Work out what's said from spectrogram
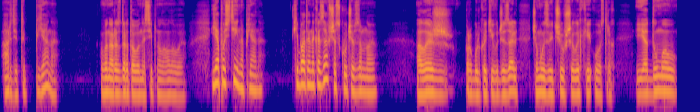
Арді, ти п'яна? Вона роздратовано сіпнула головою. Я постійно п'яна. Хіба ти не казав, що скучив за мною? Але ж, пробулькотів Джизаль, чомусь відчувши легкий острах, я думав.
